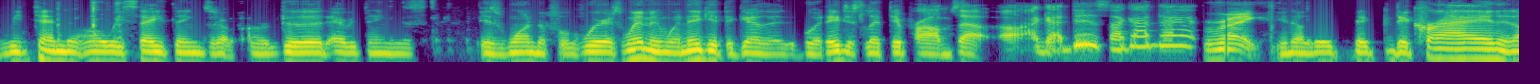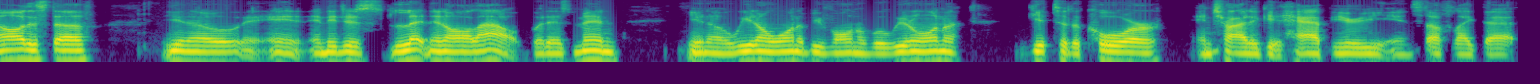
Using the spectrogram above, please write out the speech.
we tend to always say things are, are good, everything is is wonderful. Whereas women, when they get together, boy, they just let their problems out. Oh, I got this, I got that. Right. You know, they, they they're crying and all this stuff. You know, and and they're just letting it all out. But as men, you know, we don't want to be vulnerable. We don't want to get to the core and try to get happier and stuff like that.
